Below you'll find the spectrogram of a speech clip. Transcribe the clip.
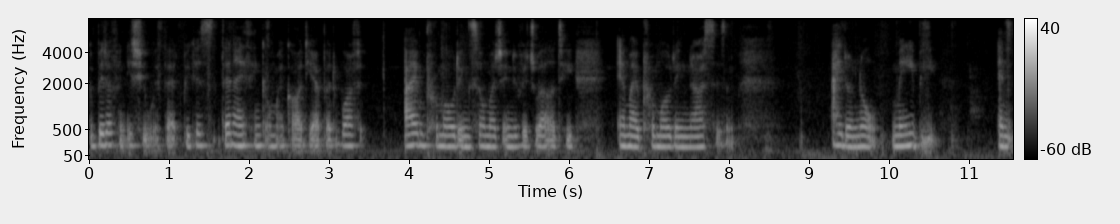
a bit of an issue with that because then I think, oh my god, yeah, but what I'm promoting so much individuality, am I promoting narcissism? I don't know, maybe. And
